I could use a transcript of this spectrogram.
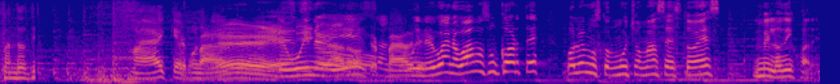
Cuando di- Ay, qué, bonito. padre. The Sí, winner claro, is, the winner. Bueno, vamos un corte, volvemos con mucho más. Esto es Me lo dijo Adela.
